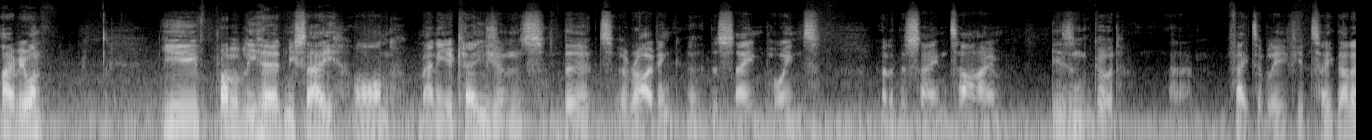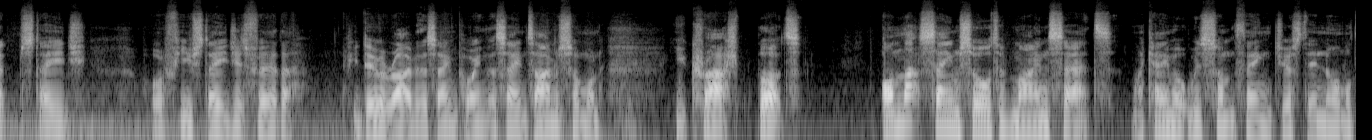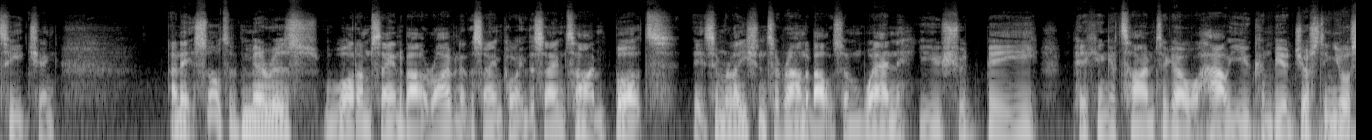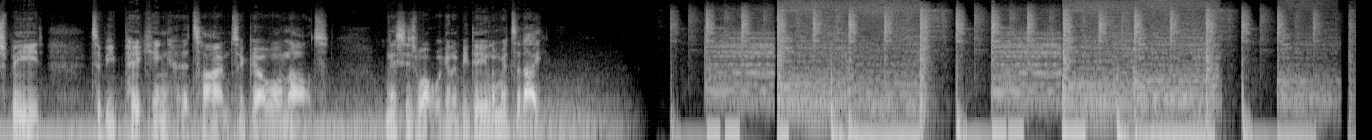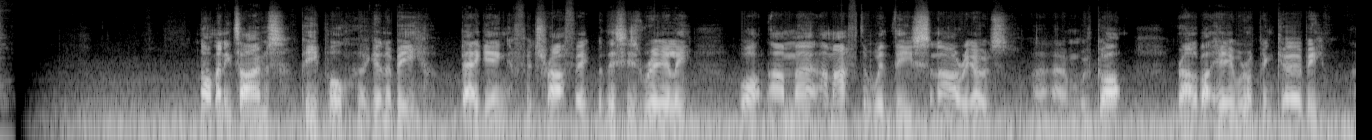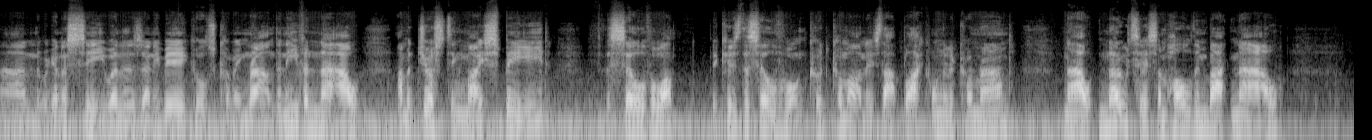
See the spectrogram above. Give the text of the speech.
Hi everyone. You've probably heard me say on many occasions that arriving at the same point and at the same time isn't good. Um, effectively, if you take that a stage or a few stages further, if you do arrive at the same point at the same time as someone, you crash. But on that same sort of mindset, I came up with something just in normal teaching and it sort of mirrors what I'm saying about arriving at the same point at the same time, but it's in relation to roundabouts and when you should be picking a time to go or how you can be adjusting your speed to be picking a time to go or not. And this is what we're going to be dealing with today. Not many times people are going to be begging for traffic, but this is really what I'm, uh, I'm after with these scenarios. Um, we've got round about here, we're up in Kirby, and we're going to see whether there's any vehicles coming round. And even now, I'm adjusting my speed for the silver one because the silver one could come on. Is that black one going to come round? Now, notice I'm holding back now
